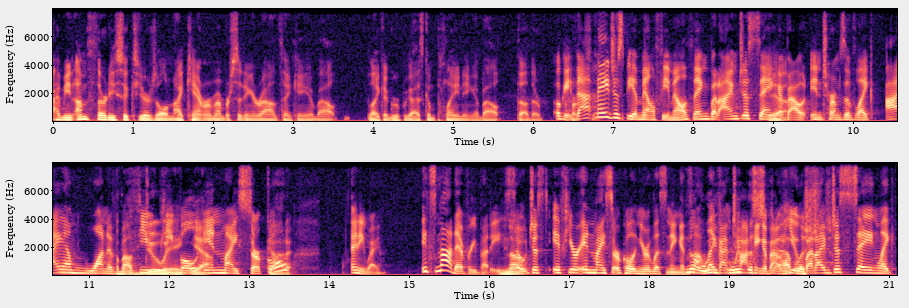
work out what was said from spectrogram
I mean, I'm 36 years old, and I can't remember sitting around thinking about like a group of guys complaining about the other. okay that may just be a male female thing but i'm just saying Yeah. about in terms of like i am one of About the few doing- people yeah. in my circle anyway it's not everybody No. so just if you're in my circle and you're listening it's No, not like i'm talking about you but i'm just saying like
